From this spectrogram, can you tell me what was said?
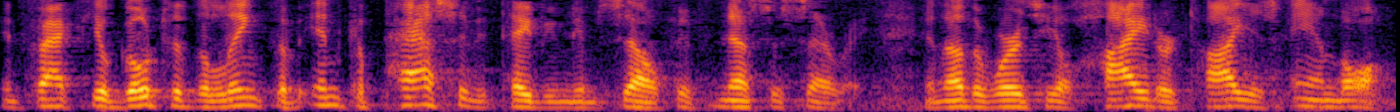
In fact, he'll go to the length of incapacitating himself if necessary. In other words, he'll hide or tie his hand off.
